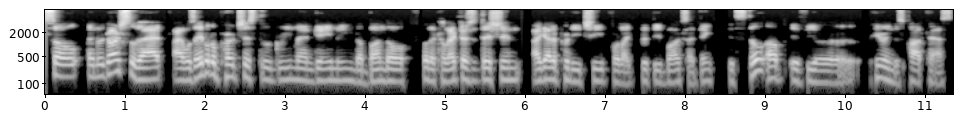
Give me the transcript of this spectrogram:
So, in regards to that, I was able to purchase through Green Man Gaming the bundle for the collector's edition. I got it pretty cheap for like 50 bucks. I think it's still up if you're hearing this podcast.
